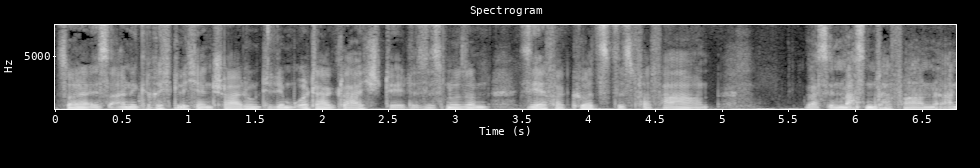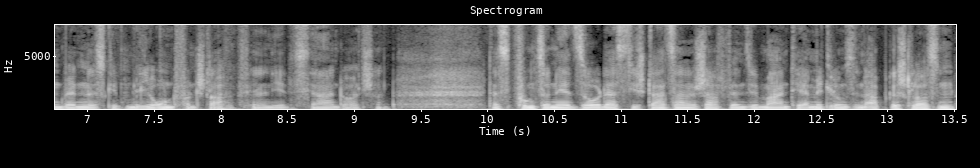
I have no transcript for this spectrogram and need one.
sondern ist eine gerichtliche Entscheidung, die dem Urteil gleichsteht. Es ist nur so ein sehr verkürztes Verfahren was in Massenverfahren anwenden. Es gibt Millionen von Strafbefehlen jedes Jahr in Deutschland. Das funktioniert so, dass die Staatsanwaltschaft, wenn sie meint, die Ermittlungen sind abgeschlossen,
